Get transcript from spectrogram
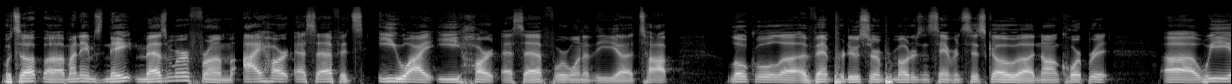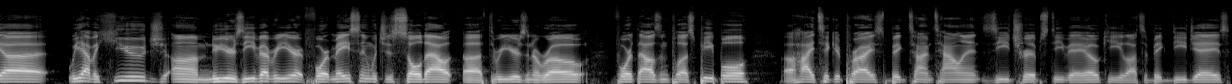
What's up? Uh, my name's Nate Mesmer from iHeartSF. It's EYE Heart SF. We're one of the uh, top local uh, event producer and promoters in San Francisco, uh, non-corporate. Uh, we uh, we have a huge um, New Year's Eve every year at Fort Mason, which is sold out three years in a row. Four thousand plus people, high ticket price, big time talent. Z Trip, Steve Aoki, lots of big DJs.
